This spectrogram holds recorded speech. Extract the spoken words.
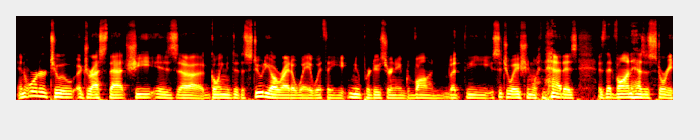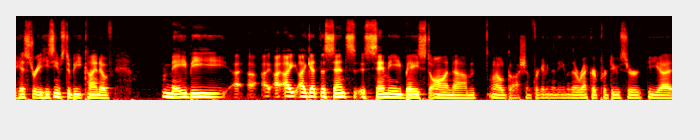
in order to address that, she is uh, going into the studio right away with a new producer named Vaughn. But the situation with that is is that Vaughn has a storied history. He seems to be kind of maybe I, I, I, get the sense semi based on um, oh gosh I'm forgetting the name of the record producer the uh,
